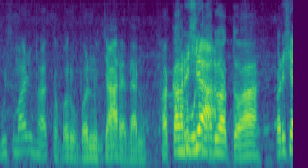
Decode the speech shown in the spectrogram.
બુસ મારી હા તો બરોબરનું ચાર હજારનું પરીક્ષા. તો હા પરીક્ષા?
